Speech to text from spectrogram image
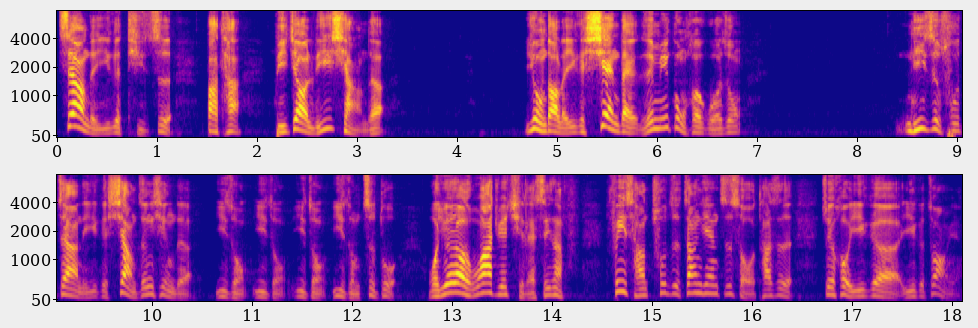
这样的一个体制，把它比较理想的用到了一个现代人民共和国中，拟制出这样的一个象征性的一种一种一种一种制度。我觉得要挖掘起来，实际上。非常出自张骞之手，他是最后一个一个状元，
